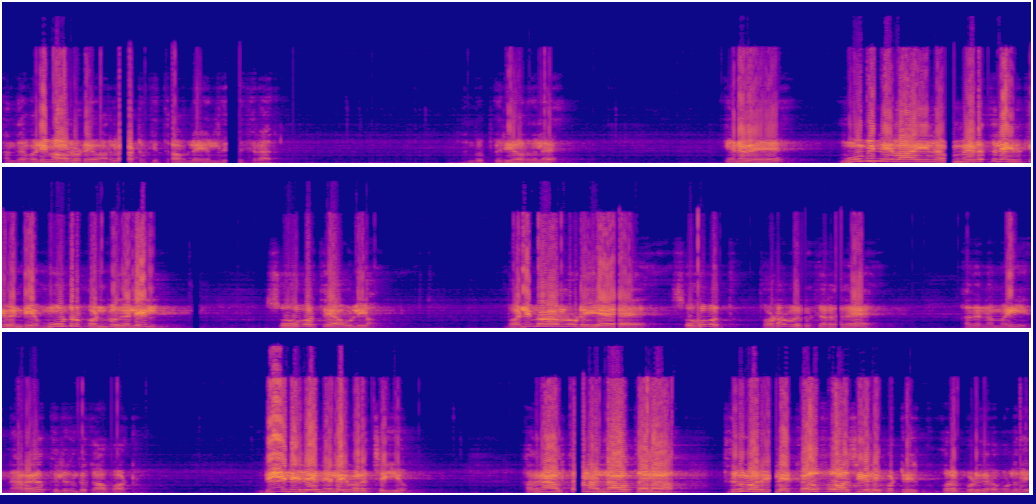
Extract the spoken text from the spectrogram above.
அந்த வலிமாவனுடைய வரலாற்று கித்தாபில் எழுதியிருக்கிறார். அன்பு பெரியவர்களே எனவே மூமின் இலாயில் நம்ம இடத்துல இருக்க வேண்டிய மூன்று பண்புகளில் சுகபத்தை அவுளியா வலிமார்களுடைய சுகபத் தொடர்பு இருக்கிறதே அது நம்மை நரகத்திலிருந்து காப்பாற்றும். தீனிலே நிலைவரச் செய்யும். அதனால் தான் அல்லாஹ் தலா திருமறையிலே கவுப்புவாசிகளை பற்றி குறிப்பிடுகிற பொழுது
